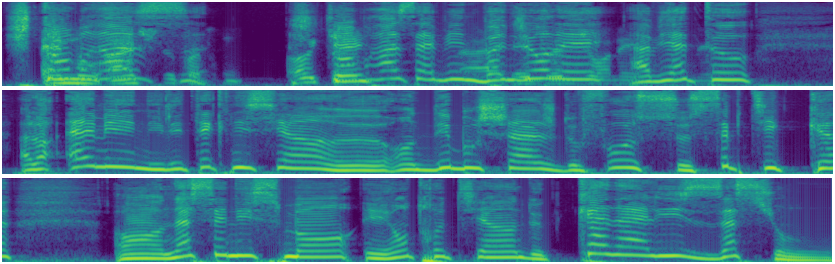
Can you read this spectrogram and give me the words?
Je t'embrasse. patron. Je t'embrasse, Amine. Bonne Allez, bonne journée. journée. À bientôt. Alors, Amine, il est technicien euh, en débouchage de fosses septiques, en assainissement et entretien de canalisation.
